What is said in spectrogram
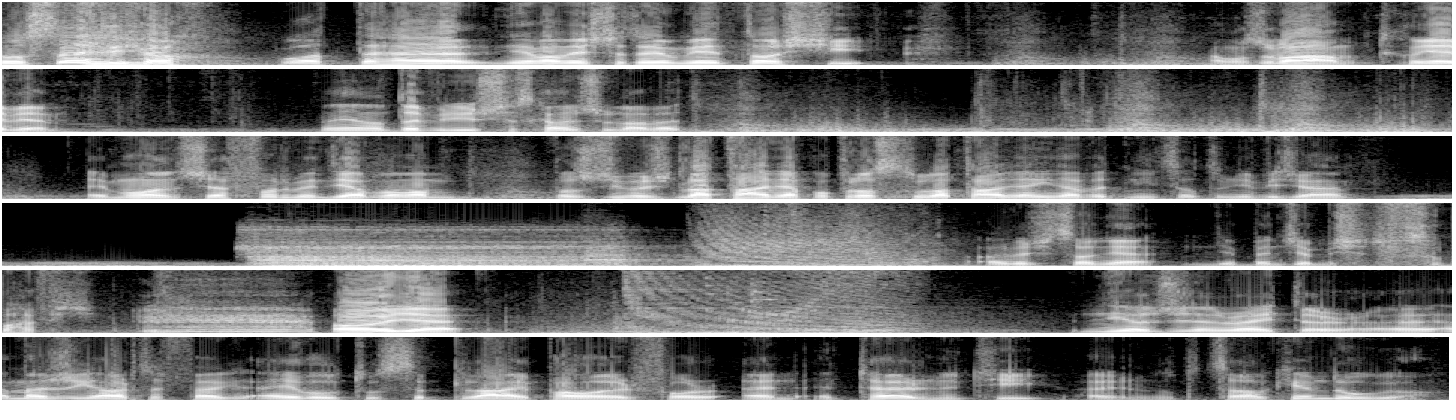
No serio? What the hell? Nie mam jeszcze tej umiejętności. A może mam, tylko nie wiem. No nie no, Devil już się skończył nawet. Ej, moment, czy ja w formie diabła mam możliwość latania, po prostu latania i nawet nic o tym nie wiedziałem? Ale wiesz co, nie, nie będziemy się tu bawić. O nie! Neo Generator, uh, emerging artifact able to supply power for an eternity. Ej, no to całkiem długo.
